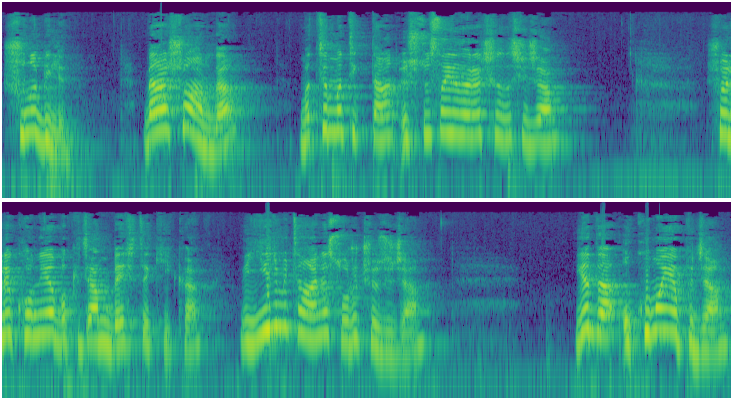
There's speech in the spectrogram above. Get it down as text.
şunu bilin. Ben şu anda matematikten üslü sayılara çalışacağım. Şöyle konuya bakacağım 5 dakika ve 20 tane soru çözeceğim. Ya da okuma yapacağım.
